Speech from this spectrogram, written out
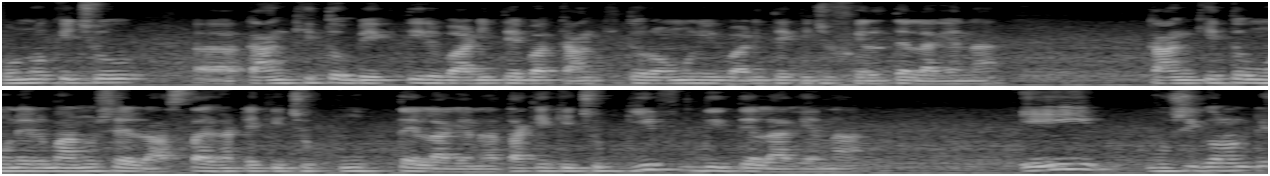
কোনো কিছু কাঙ্ক্ষিত ব্যক্তির বাড়িতে বা কাঙ্ক্ষিত রমণীর বাড়িতে কিছু ফেলতে লাগে না, কাঙ্ক্ষিত মনের মানুষের রাস্তাঘাটে কিছু পুঁততে লাগে না, তাকে কিছু গিফট দিতে লাগে না। এই বশীকরণটি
